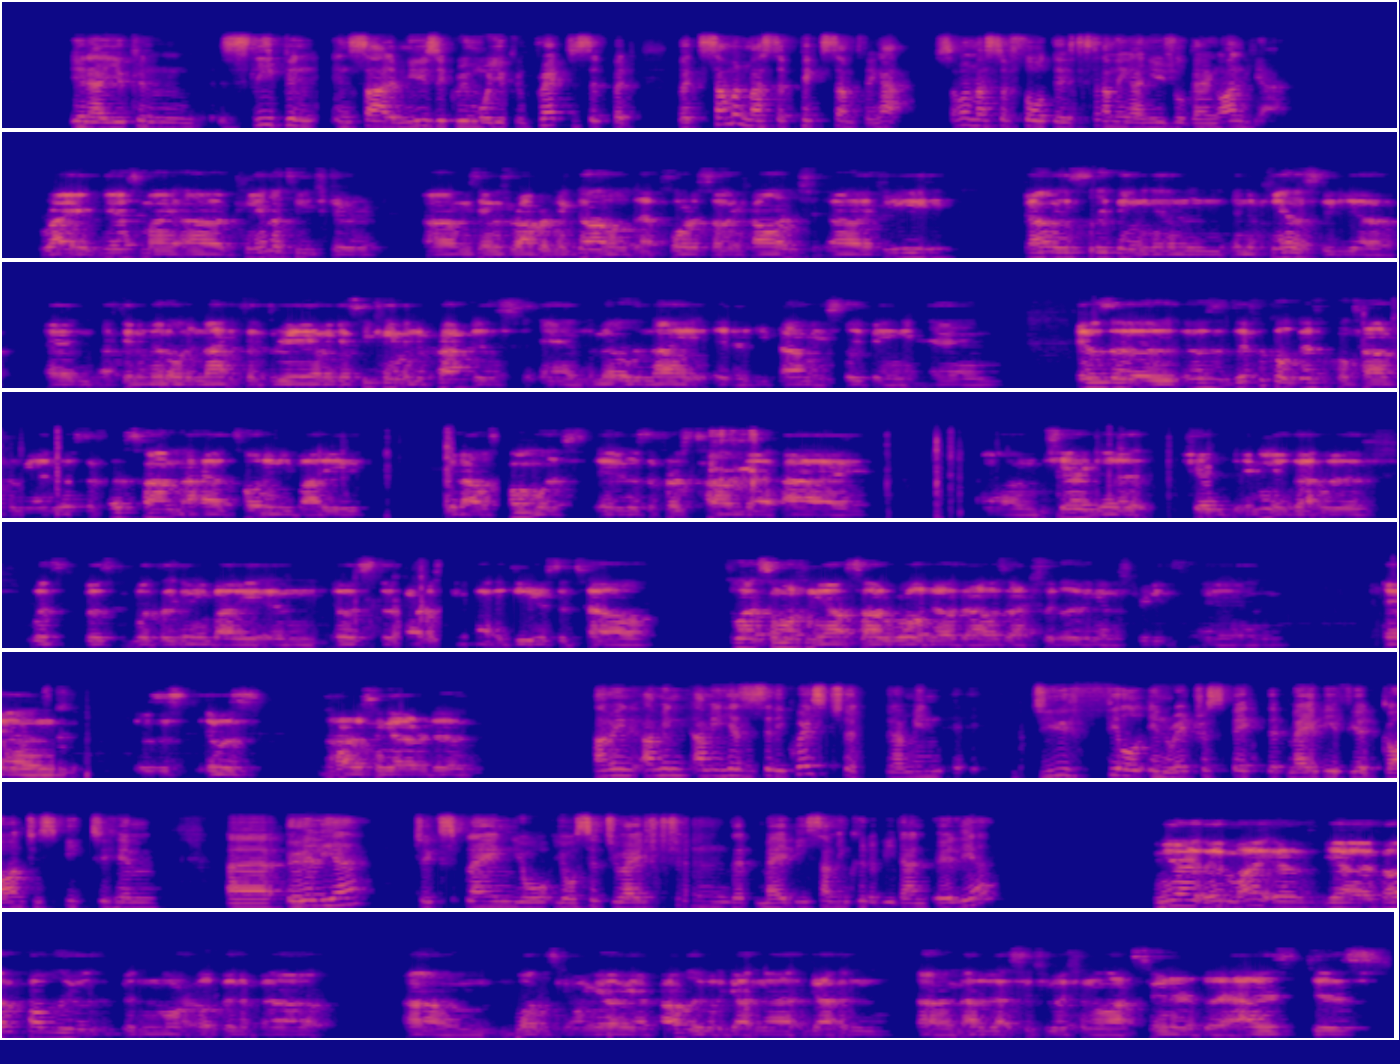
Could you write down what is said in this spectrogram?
you know you can sleep in inside a music room or you can practice it, but but someone must have picked something up. Someone must have thought there's something unusual going on here. Right. Yes, my uh, piano teacher, um, his name was Robert McDonald at Florida Southern College. Uh, he found me sleeping in in the piano studio, and like in the middle of the night, like 3 a.m. I guess he came into practice in the middle of the night, and he found me sleeping, and it was a it was a difficult, difficult time for me. And it was the first time I had told anybody that I was homeless, and it was the first time that I um, shared it, shared any of that with with, with with anybody, and it was the hardest thing I had to do is to tell to let someone from the outside world know that I was actually living in the streets, and and it was just it was the hardest thing I ever did. I mean, I mean, I mean. Here's a silly question. I mean, do you feel, in retrospect, that maybe if you had gone to speak to him uh, earlier to explain your your situation, that maybe something could have been done earlier? Yeah, it might have. Yeah, if I probably would have been more open about um, what was going on, I mean, I probably would have gotten that, gotten um, out of that situation a lot sooner. But I was just,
